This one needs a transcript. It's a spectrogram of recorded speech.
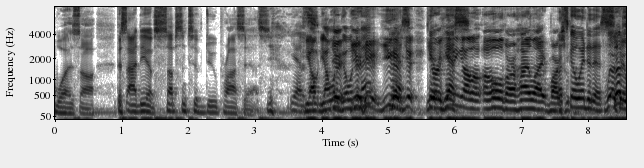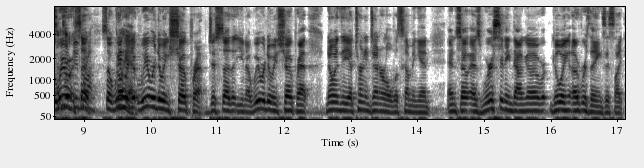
was uh, this idea of substantive due process. Yes. Y'all, y'all want to go into you, that? You, you, Yes. you, you're Yes. hitting all, all of our highlight marks. Let's go into this. Okay, we were, due so, pro- so we were we were doing show prep just so that you know we were doing show prep, knowing the attorney general was coming in, and so as we're sitting down going over, going over things, it's like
